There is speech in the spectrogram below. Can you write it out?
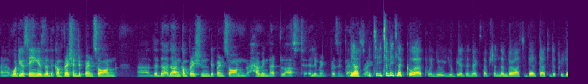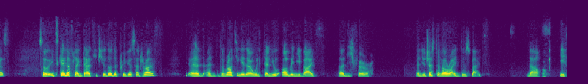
uh, what you're saying is that the compression depends on uh, the, the, the uncompression depends on having that last element present there. Yes, right? it's, it's a bit like CoAP when you, you build the next option number as a delta to the previous. So it's kind of like that. If you know the previous address, and, and the routing header will tell you how many bytes uh, differ, and you just override those bytes. Now, okay. if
